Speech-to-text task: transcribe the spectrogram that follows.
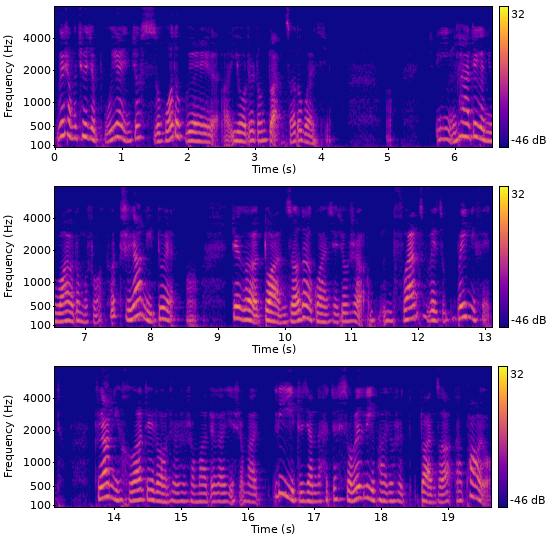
为什么缺姐不愿意，就死活都不愿意呃有这种短则的关系？你你看这个女网友这么说，说只要你对啊，这个短则的关系就是嗯，friends with benefit，只要你和这种就是什么这个什么利益之间的，这所谓的利益朋友就是短则啊炮友，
